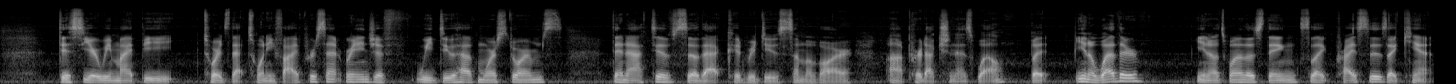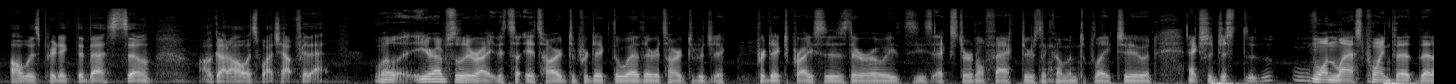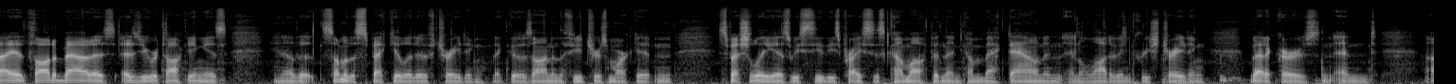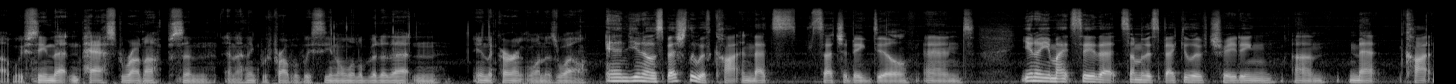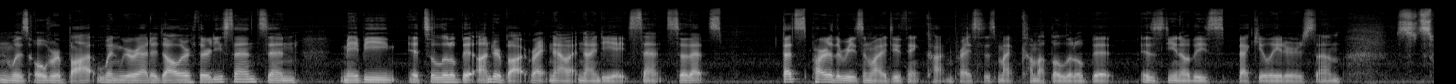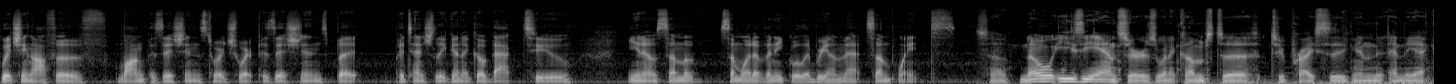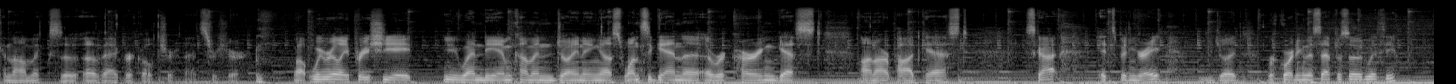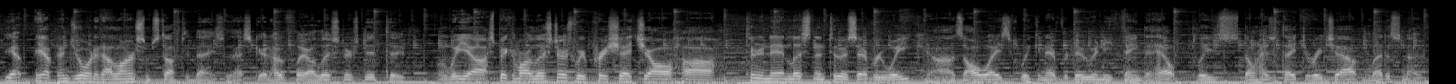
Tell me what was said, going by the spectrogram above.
This year we might be towards that 25% range if we do have more storms than active. So that could reduce some of our uh, production as well. But you know, weather you know, it's one of those things like prices. I can't always predict the best, so I've got to always watch out for that. Well, you're absolutely right. It's it's hard to predict the weather. It's hard to predict predict prices. There are always these external factors that come into play too. And actually, just one last point that, that I had thought about as as you were talking is, you know, the, some of the speculative trading that goes on in the futures market, and especially as we see these prices come up and then come back down, and, and a lot of increased trading that occurs, and, and uh, we've seen that in past run-ups, and, and I think we've probably seen a little bit of that in in the current one as well. And you know, especially with cotton, that's such a big deal. And you know, you might say that some of the speculative trading um, cotton was overbought when we were at a dollar thirty cents, and maybe it's a little bit underbought right now at ninety eight cents. So that's that's part of the reason why I do think cotton prices might come up a little bit. Is you know these speculators um, switching off of long positions towards short positions, but potentially going to go back to you know, some of somewhat of an equilibrium at some point. So no easy answers when it comes to, to pricing and, and the economics of, of agriculture. That's for sure. well, we really appreciate you, Wendiam, coming and joining us once again, a, a recurring guest on our podcast. Scott, it's been great. Enjoyed recording this episode with you. Yep, yep, enjoyed it. I learned some stuff today, so that's good. Hopefully, our listeners did too. When we, uh, of our listeners, we appreciate y'all uh, tuning in, listening to us every week. Uh, as always, if we can ever do anything to help, please don't hesitate to reach out and let us know.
